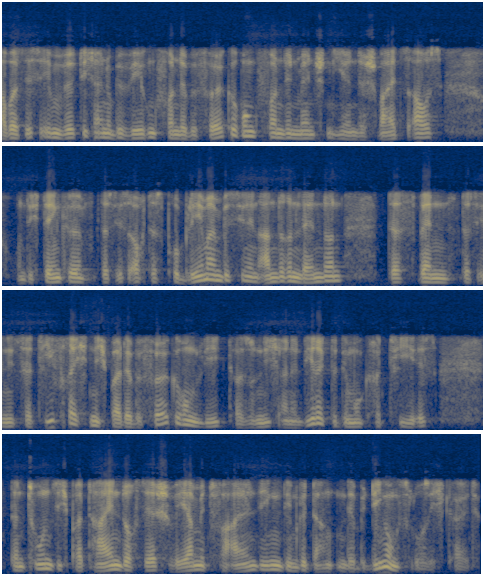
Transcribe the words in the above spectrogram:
Aber es ist eben wirklich eine Bewegung von der Bevölkerung, von den Menschen hier in der Schweiz aus. Und ich denke, das ist auch das Problem ein bisschen in anderen Ländern, dass wenn das Initiativrecht nicht bei der Bevölkerung liegt, also nicht eine direkte Demokratie ist, dann tun sich Parteien doch sehr schwer mit vor allen Dingen dem Gedanken der Bedingungslosigkeit.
